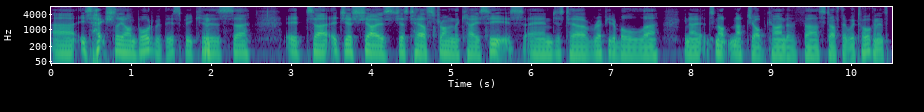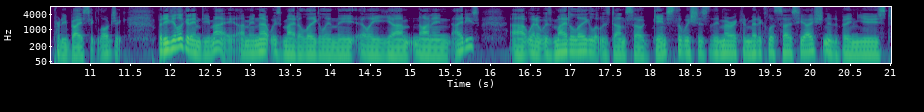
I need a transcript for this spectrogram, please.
Uh, is actually on board with this because uh, it uh, it just shows just how strong the case is and just how reputable uh, you know it's not nut job kind of uh, stuff that we're talking. It's pretty basic logic. But if you look at MDMA, I mean that was made illegal in the early um, 1980s. Uh, when it was made illegal, it was done so against the wishes of the American Medical Association. It had been used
